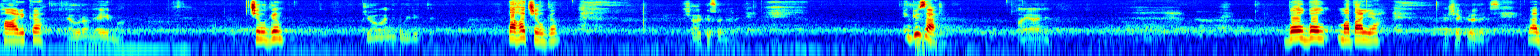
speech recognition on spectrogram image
Harika. Yavran Heyerman. Çılgın. Giovanni Guidetti. Daha çılgın. Şarkı söylemek. E, Güzel. Hayalim. Bol bol madalya. Teşekkür ederiz. Ben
